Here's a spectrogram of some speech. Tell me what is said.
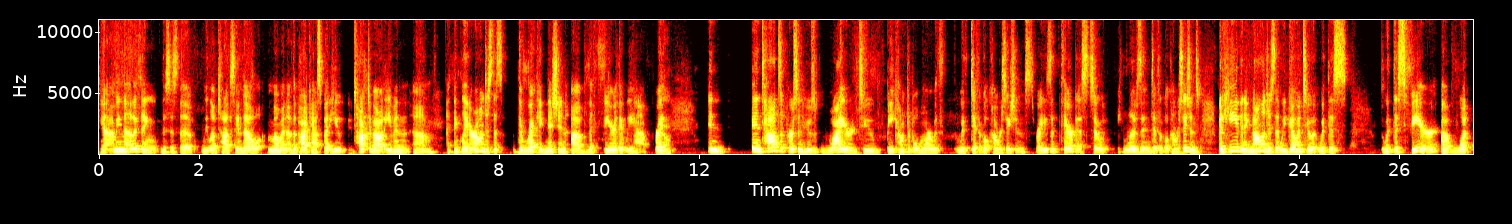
Yeah, I mean, the other thing, this is the we love Todd Sandell moment of the podcast, but he talked about even, um, I think later on, just this the recognition of the fear that we have, right? Yeah. In in Todd's a person who's wired to be comfortable more with with difficult conversations, right? He's a therapist, so he lives in difficult conversations, but he even acknowledges that we go into it with this with this fear of what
